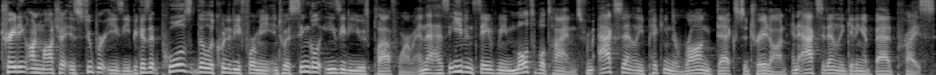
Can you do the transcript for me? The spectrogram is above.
Trading on Matcha is super easy because it pools the liquidity for me into a single easy to use platform, and that has even saved me multiple times from accidentally picking the wrong DEX to trade on and accidentally getting a bad price.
